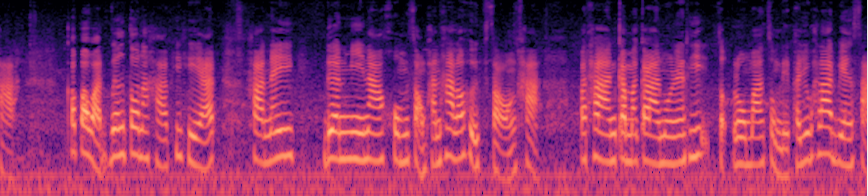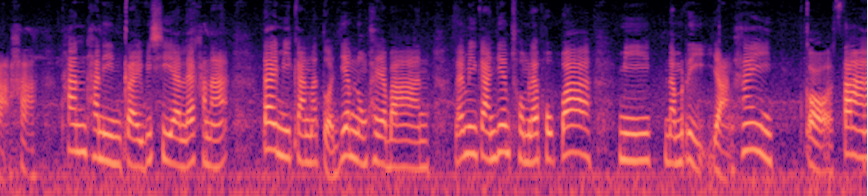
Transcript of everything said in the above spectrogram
ค่ะ ก็ประวัติเบื้องต้นนะคะ พี่เทียสค่ะ ในเดือนมีนาคม 2562 ค่ะ ประธานกรรมการมูลนิธิโรงพยาบาลสมเด็จพระยุพราชเวียงสาค่ะ ท่านธนินทร์ไกรวิเชียรและคณะ ได้มีการมาตรวจเยี่ยมโรงพยาบาล และมีการเยี่ยมชมและพบว่ามีดำริอยากให้ก่อสร้าง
